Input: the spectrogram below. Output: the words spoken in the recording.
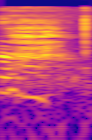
Ah!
